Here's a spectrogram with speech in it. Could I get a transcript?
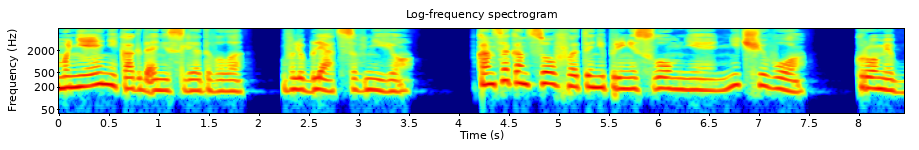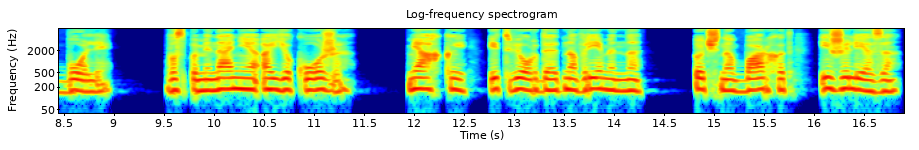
Мне никогда не следовало влюбляться в нее конце концов, это не принесло мне ничего, кроме боли. Воспоминания о ее коже, мягкой и твердой одновременно, точно бархат и железо.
